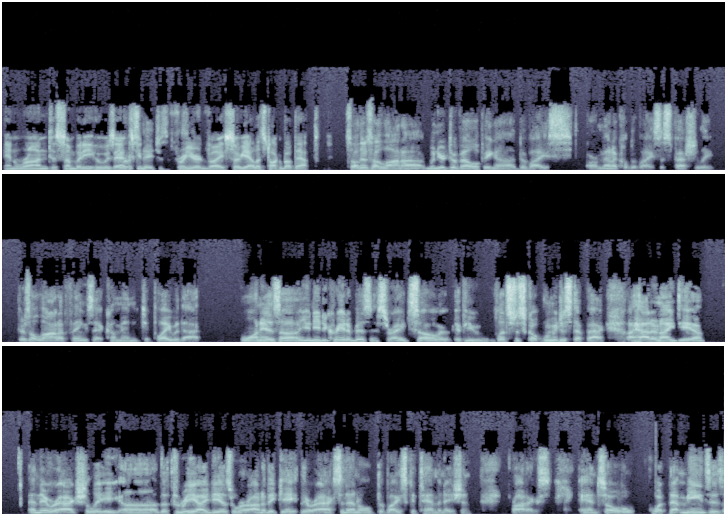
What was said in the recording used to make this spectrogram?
and run to somebody who was asking for your advice. So, yeah, let's talk about that. So there's a lot of when you're developing a device or a medical device, especially, there's a lot of things that come into play with that. One is uh, you need to create a business, right? So if you let's just go. Let me just step back. I had an idea, and they were actually uh, the three ideas were out of the gate. They were accidental device contamination products, and so what that means is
